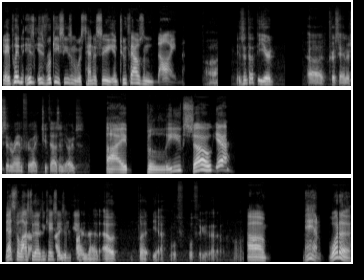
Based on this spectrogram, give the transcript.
yeah. He played his his rookie season was Tennessee in two thousand nine. Isn't that the year uh, Chris Anderson ran for like 2,000 yards? I believe so. Yeah, that's the last Uh, two thousand K I season. didn't find that out, but yeah, we'll we'll figure that out. Um, man, what a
